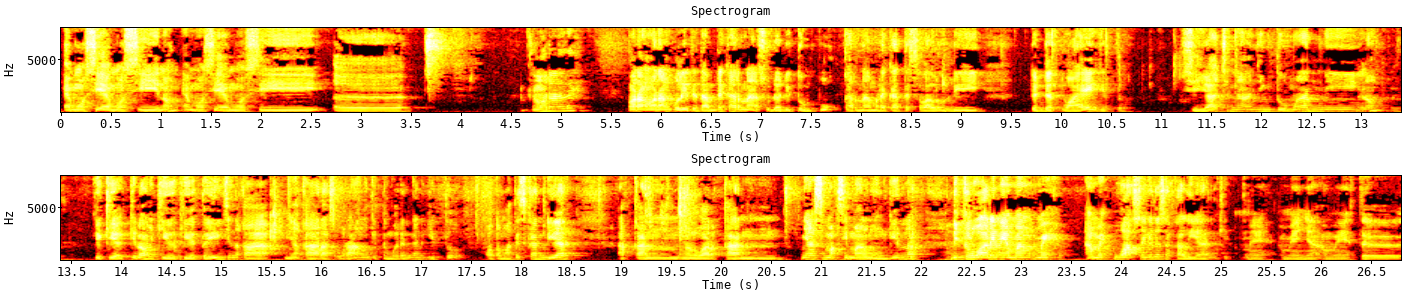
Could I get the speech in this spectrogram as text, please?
emosi-emosi non emosi-emosi eh orang-orang kulit hitam teh karena sudah ditumpuk karena mereka teh selalu di dedet wae gitu. Sia cenah anjing tuman nih non. Kieu kieu kieu kieu teuing cenah ka nya ka aras orang gitu kemudian kan gitu. Otomatis kan dia akan mengeluarkannya semaksimal mungkin lah. Dikeluarin emang meh ameh puasnya gitu sekalian gitu. Ameh amehnya ameh teu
